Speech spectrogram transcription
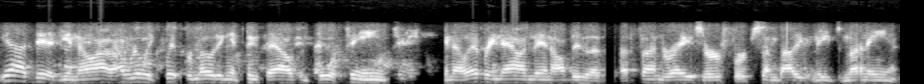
Yeah, I did. You know, I, I really quit promoting in 2014 you know, every now and then I'll do a, a fundraiser for somebody that needs money, and,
